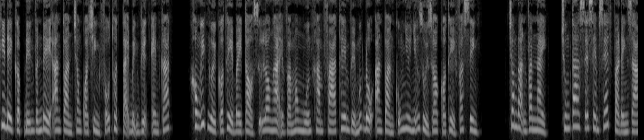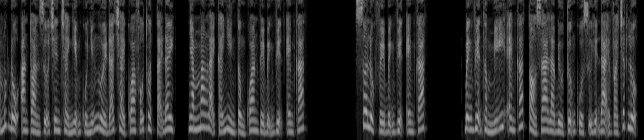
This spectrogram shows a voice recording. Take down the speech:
Khi đề cập đến vấn đề an toàn trong quá trình phẫu thuật tại bệnh viện MCAT, không ít người có thể bày tỏ sự lo ngại và mong muốn khám phá thêm về mức độ an toàn cũng như những rủi ro có thể phát sinh. Trong đoạn văn này, chúng ta sẽ xem xét và đánh giá mức độ an toàn dựa trên trải nghiệm của những người đã trải qua phẫu thuật tại đây, nhằm mang lại cái nhìn tổng quan về bệnh viện MCAT. Sơ lược về bệnh viện MCAT Bệnh viện thẩm mỹ MCAT tỏ ra là biểu tượng của sự hiện đại và chất lượng,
